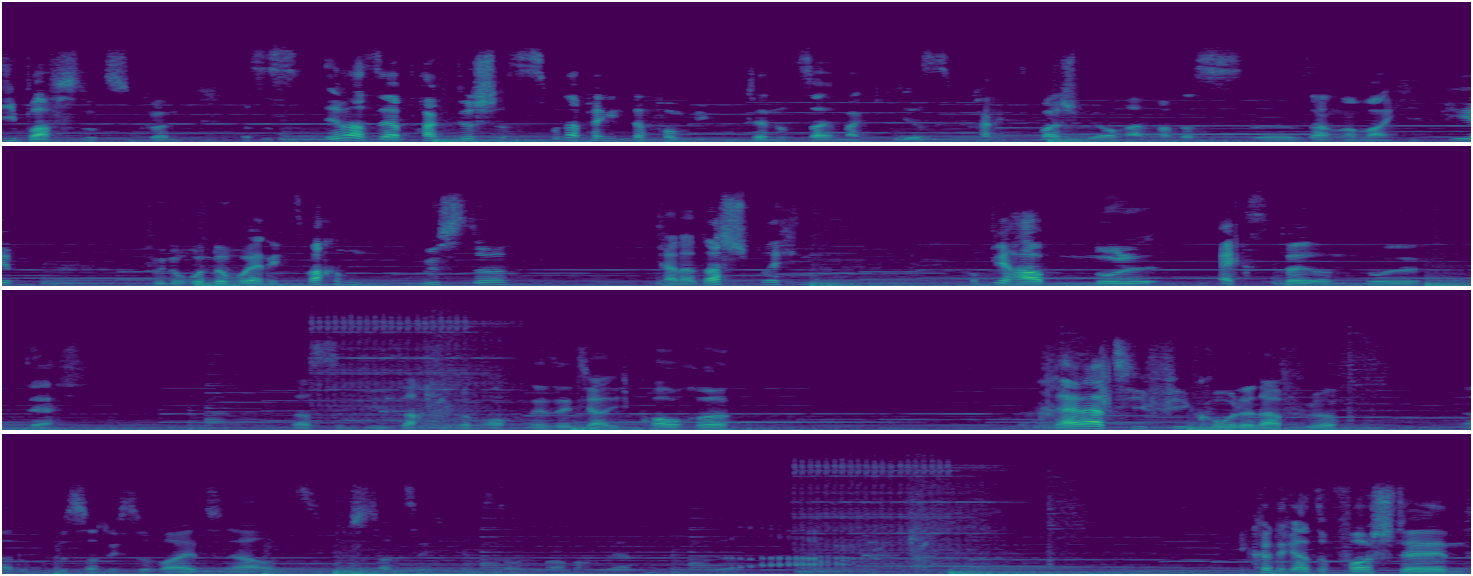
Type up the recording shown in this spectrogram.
Debuffs nutzen können. Das ist immer sehr praktisch, es ist unabhängig davon, wie gut der Nutzer in Magie ist. Kann ich zum Beispiel auch einfach das, äh, sagen wir mal, Heat geben für eine Runde, wo er nichts machen müsste, kann er das sprechen. Und wir haben 0 Expel und 0 Death. Das sind die Sachen, die wir brauchen. Ihr seht ja, ich brauche relativ viel Kohle dafür. Ja, du bist noch nicht so weit. Ja, und sie muss tatsächlich jetzt da unten auch noch werden. Ihr könnt euch also vorstellen,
